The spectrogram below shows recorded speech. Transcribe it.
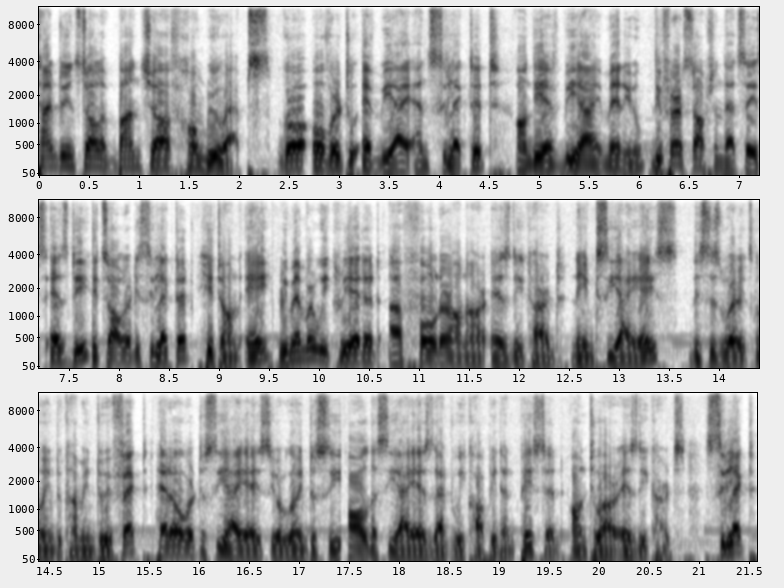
Time to install a bunch of homebrew apps. Go over to FBI and select it. On the FBI menu, the first option that says SD, it's already selected. Hit on A. Remember we created a folder on our SD card named CIAs. This is where it's going to come into effect. Head over to CIAs. You're going to see all the CIAs that we copied and pasted onto our SD cards. Select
